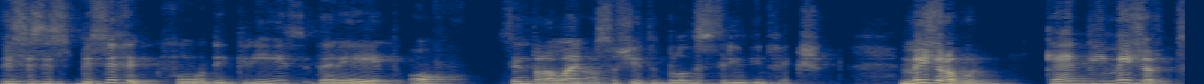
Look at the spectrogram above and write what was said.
This is specific for decrease the rate of central line associated bloodstream infection. Measurable can be measured.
